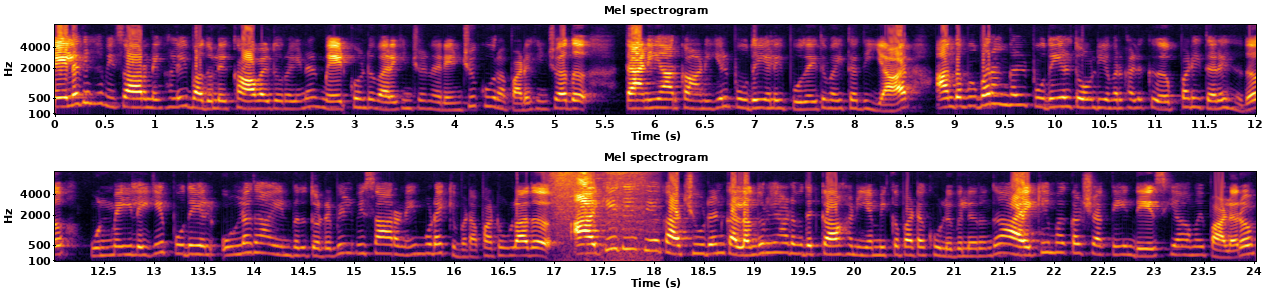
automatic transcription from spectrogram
மேலதிக விசாரணைகளை பதுளை காவல்துறையினர் மேற்கொண்டு வருகின்றனர் என்று கூறப்படுகின்றது. தனியார் காணியில் புதையலை புதைத்து வைத்தது யார்? அந்த விவரங்கள் புதையல் தோண்டியவர்களுக்கு எப்படி தெரிந்தது? உண்மையிலேயே புதையல் உள்ளதா என்பது தொடர்பில் விசாரணை முடக்கிவிடப்பட்டுள்ளது ஐக்கிய தேசிய கட்சியுடன் கலந்துரையாடுவதற்காக நியமிக்கப்பட்ட குழுவிலிருந்து ஐக்கிய மக்கள் சக்தியின் தேசிய அமைப்பாளரும்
